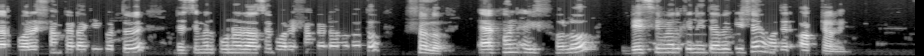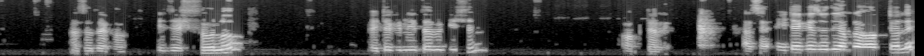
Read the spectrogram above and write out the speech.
তার পরের সংখ্যাটা কি করতে হবে? ডেসিমেল পনেরো আছে, পরের সংখ্যাটা হবে কত? ষোলো। এখন এই ষোলো ডেসিমেলকে নিতে হবে কিসে? আমাদের অক্টালে আচ্ছা দেখো, এই যে ষোলো এটাকে নিতে হবে কিসে? অক্টালে। আচ্ছা এটাকে যদি আমরা অক্টালে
